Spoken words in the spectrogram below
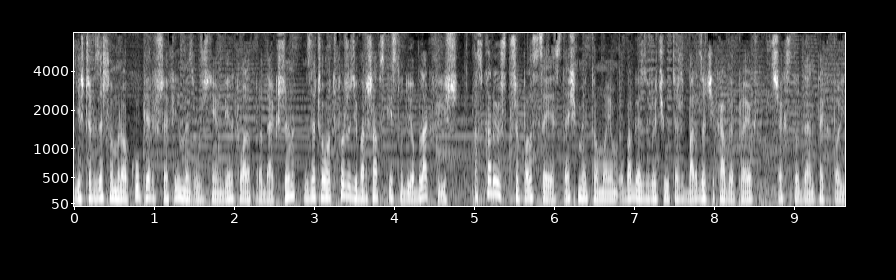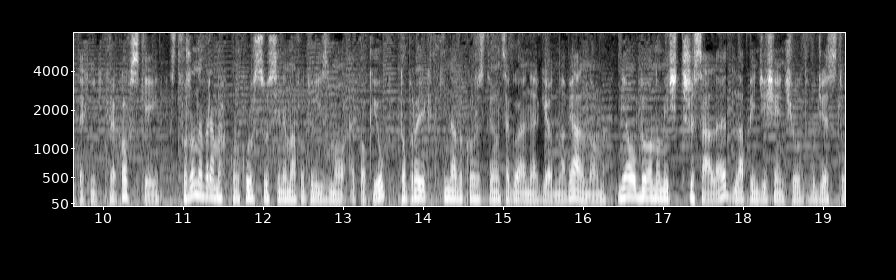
Jeszcze w zeszłym roku pierwsze filmy z użyciem Virtual Production zaczęło tworzyć warszawskie studio Blackfish, a skoro już przy Polsce jesteśmy, to moją uwagę zwrócił też bardzo ciekawy projekt trzech studentek Politechniki Krakowskiej. Stworzony w ramach konkursu Cinema Futurismo EcoCube, to projekt kina wykorzystującego energię odnawialną. Miałoby ono mieć trzy sale dla 50, 20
